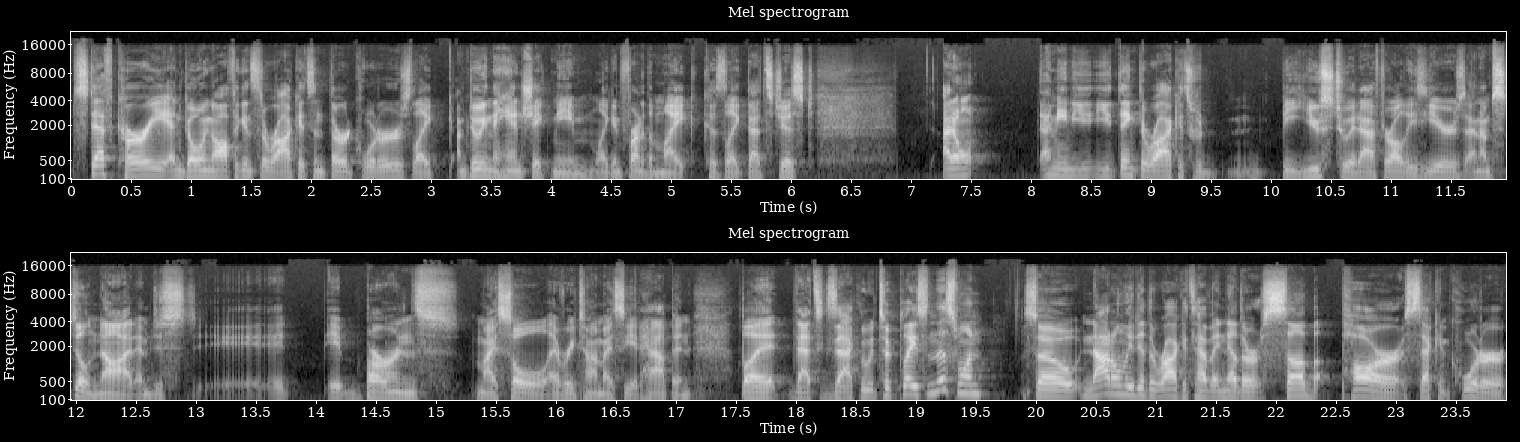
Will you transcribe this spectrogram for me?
Steph Curry and going off against the Rockets in third quarters? Like I'm doing the handshake meme like in front of the mic because like that's just I don't I mean, you, would think the Rockets would be used to it after all these years, and I'm still not. I'm just it it burns my soul every time I see it happen. But that's exactly what took place in this one. So not only did the Rockets have another subpar second quarter,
